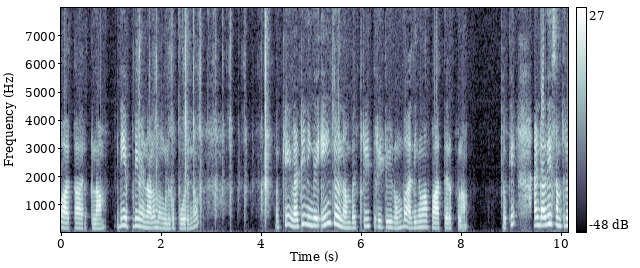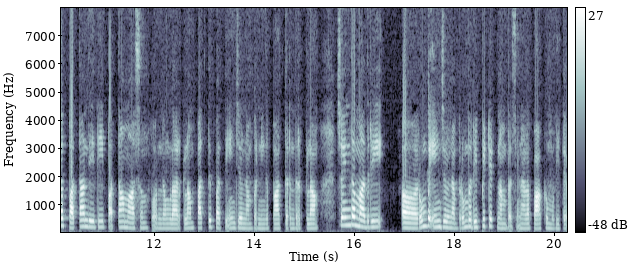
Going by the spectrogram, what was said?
பார்ட்டாக இருக்கலாம். இது எப்படி வேணாலும் உங்களுக்கு பொருந்தும். ஓகே இல்லாட்டி நீங்கள் angel number three three three ரொம்ப அதிகமாக பார்த்துருக்கலாம். ஓகே அண்ட் அதே சமயத்தில் பத்தாம் தேதி பத்தாம் மாதம் பிறந்தவங்களா இருக்கலாம். பத்து பத்து ஏஞ்சல் நம்பர் நீங்கள் பார்த்துருந்துருக்கலாம். ஸோ இந்த மாதிரி ரொம்ப ஏஞ்சல் நம்பர் ரொம்ப ரிப்பீட்டட் நம்பர்ஸ் என்னால் பார்க்க முடியுது.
